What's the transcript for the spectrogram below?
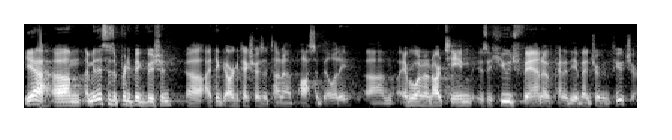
Yeah, um, I mean, this is a pretty big vision. Uh, I think the architecture has a ton of possibility. Um, everyone on our team is a huge fan of kind of the event-driven future.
